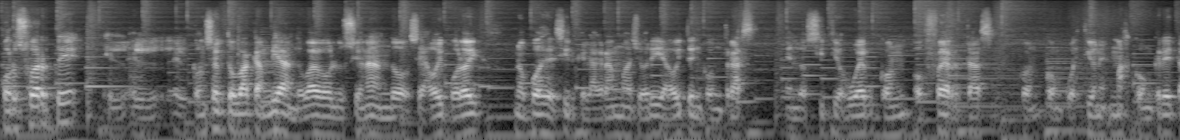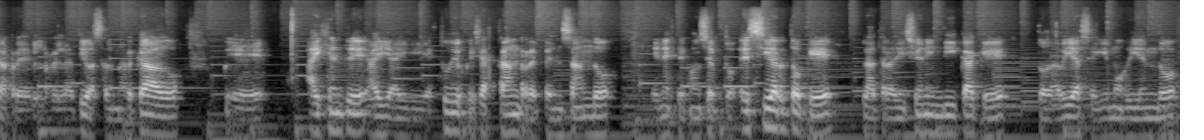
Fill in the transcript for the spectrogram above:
por suerte, el, el, concepto va cambiando, va evolucionando. O sea, hoy por hoy no puedes decir que la gran mayoría, hoy te encontrás en los sitios web con ofertas, con, cuestiones más concretas relativas al mercado. Eh, hay gente, hay, hay estudios que ya están repensando en este concepto. Es cierto que la tradición indica que todavía seguimos viendo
